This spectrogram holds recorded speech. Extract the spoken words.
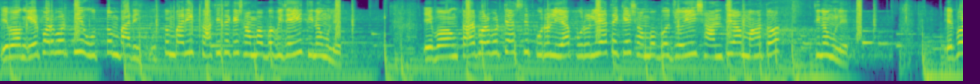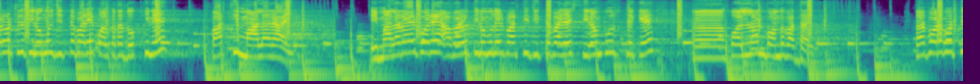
এবং এর পরবর্তী উত্তম বারিক। উত্তম বারিক কাঁথি থেকে সম্ভাব্য বিজয়ী তৃণমূলের। এবং তার পরবর্তী আসছে পুরুলিয়া। পুরুলিয়া থেকে সম্ভাব্য জয়ী শান্তিরাম মাহাতো তৃণমূলের। এর পরবর্তীতে তৃণমূল জিততে পারে কলকাতা দক্ষিণে প্রার্থী মালা রায়। এই মালা রায়ের পরে আবারও তৃণমূলের প্রার্থী জিততে পারে শ্রীরামপুর থেকে কল্যাণ বন্দ্যোপাধ্যায়। তার পরবর্তী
